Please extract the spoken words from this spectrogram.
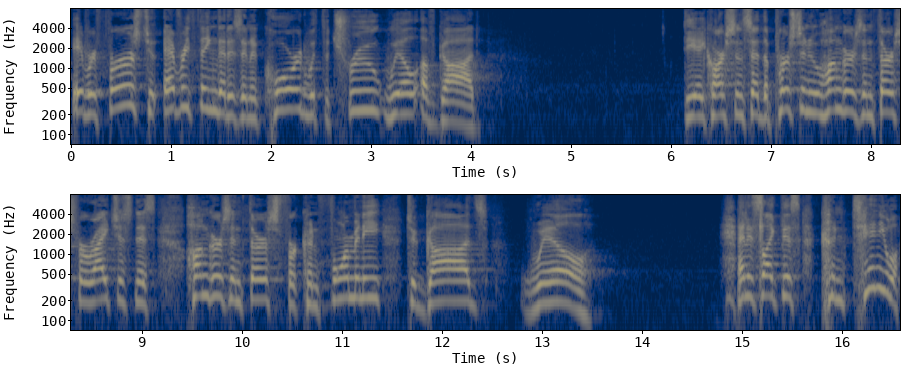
It refers to everything that is in accord with the true will of God. D.A. Carson said, The person who hungers and thirsts for righteousness hungers and thirsts for conformity to God's will. And it's like this continual,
